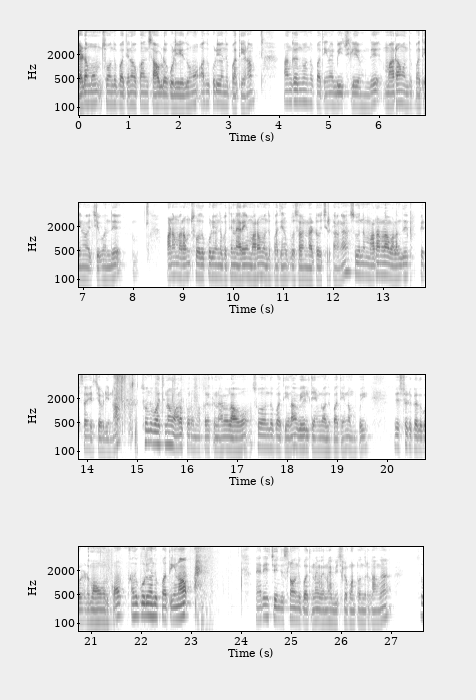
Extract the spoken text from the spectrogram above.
இடமும் ஸோ வந்து பார்த்திங்கன்னா உட்காந்து சாப்பிடக்கூடிய இதுவும் அது கூட வந்து பார்த்திங்கன்னா அங்கங்கே வந்து பார்த்திங்கன்னா பீச்லேயே வந்து மரம் வந்து பார்த்திங்கன்னா வச்சு வந்து பனைமரம் ஸோ அது கூட வந்து பார்த்திங்கன்னா நிறைய மரம் வந்து பார்த்திங்கன்னா புதுசாக நட்டு வச்சுருக்காங்க. ஸோ இந்த மரம்லாம் வளர்ந்து பெருசாகிடுச்சு அப்படின்னா ஸோ வந்து பார்த்திங்கன்னா வரப்போகிற மக்களுக்கு நிழலாகவும் ஸோ வந்து பார்த்திங்கன்னா வெயில் டைமில் வந்து பார்த்திங்கன்னா நம்ம போய் ரெஸ்ட் எடுக்கிறதுக்கு ஒரு இடமாவும் இருக்கும். அது கூட வந்து பார்த்திங்கன்னா நிறைய சேஞ்சஸ்லாம் வந்து பார்த்திங்கன்னா வெர்னா பீச்சில் கொண்டு வந்திருக்காங்க. ஸோ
